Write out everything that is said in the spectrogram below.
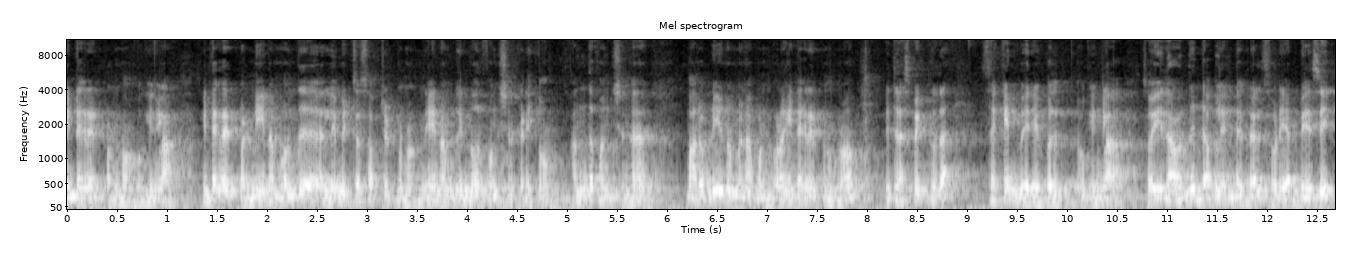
இன்டகிரேட் பண்ணோம் ஓகேங்களா இன்டகிரேட் பண்ணி நம்ம வந்து லிமிட்ஸை சப்ஜெக்ட் பண்ணோடனே நமக்கு இன்னொரு ஃபங்க்ஷன் கிடைக்கும். அந்த ஃபங்க்ஷனை மறுபடியும் நம்ம என்ன பண்ண போகிறோம் இன்டெகிரேட் பண்ண போகிறோம் with respect to the second variable ஓகேங்களா ஸோ இதான் வந்து டபுள் இன்டெகிரல்ஸ் உடைய பேசிக்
